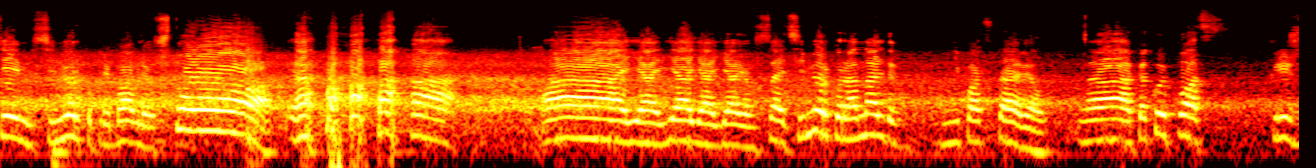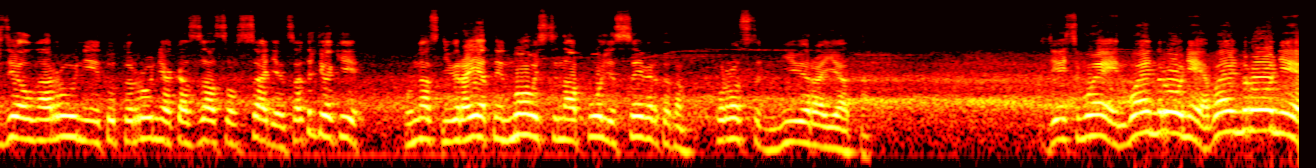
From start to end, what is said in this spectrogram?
7, семерку прибавлю. Что? Ай-яй-яй-яй-яй, офсайд. Семерку Рональдо не подставил. А, какой пас Криш сделал на Руни, и тут Руни оказался в саде. Смотрите, какие у нас невероятные новости на поле с Эвертоном. Просто невероятно. Здесь Уэйн, Уэйн Руни, Уэйн Руни.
